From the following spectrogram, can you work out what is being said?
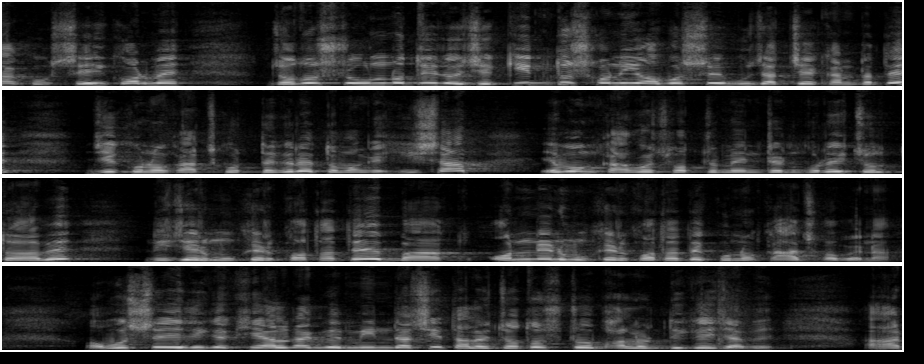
থাকুক, সেই কর্মে যথেষ্ট উন্নতি রয়েছে। কিন্তু শনি অবশ্যই বুঝাচ্ছে এখানটাতে যে কোনো কাজ করতে গেলে তোমাকে হিসাব এবং কাগজপত্র মেনটেন করেই চলতে হবে। নিজের মুখের কথাতে বা অন্যের মুখের কথাতে কোনো কাজ হবে না। অবশ্যই এদিকে খেয়াল রাখবে মীন রাশি, তাহলে যথেষ্ট ভালোর দিকেই যাবে। আর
